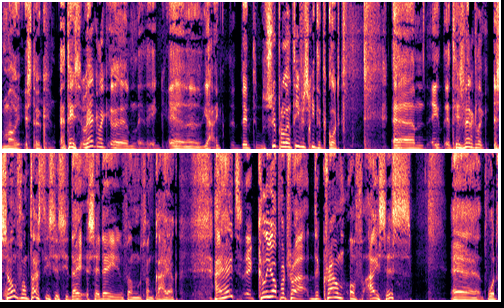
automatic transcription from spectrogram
mooi stuk. Het is werkelijk... eh, ik, eh, ja, ik, dit superlatieve schieten tekort. Ehm, ik- het is werkelijk zo'n fantastische cd, cd van, van Kayak. Hij heet Cleopatra, The Crown of Isis. Eh, het woord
